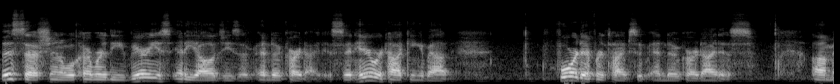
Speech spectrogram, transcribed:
This session will cover the various etiologies of endocarditis, and here we're talking about four different types of endocarditis. Um,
